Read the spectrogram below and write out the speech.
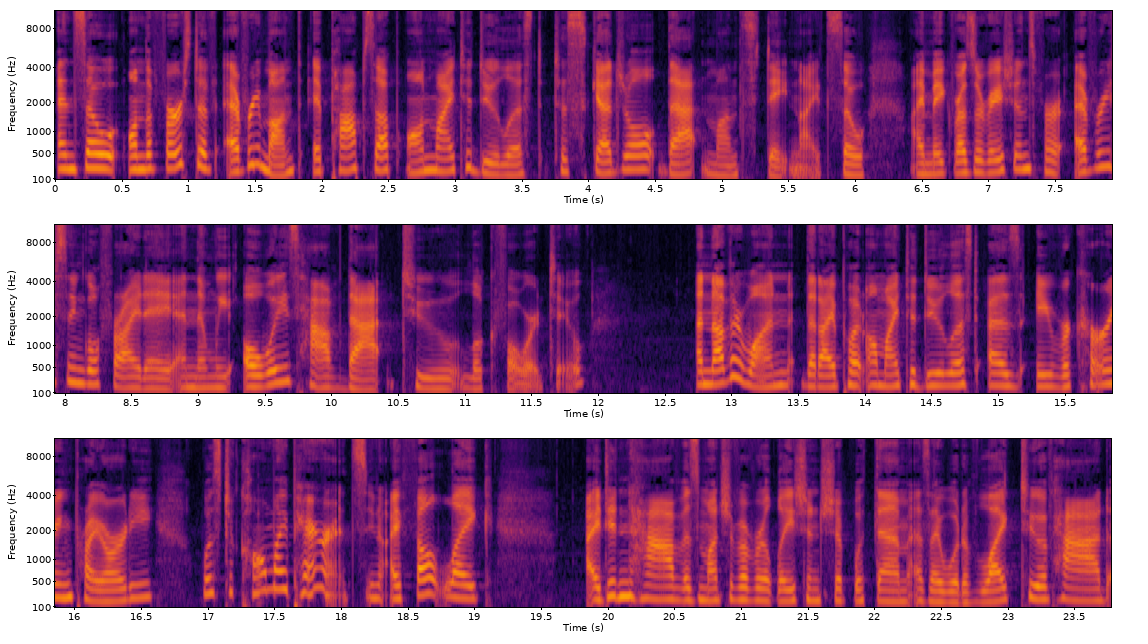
And so on the first of every month, it pops up on my to do list to schedule that month's date nights. So I make reservations for every single Friday, and then we always have that to look forward to. Another one that I put on my to do list as a recurring priority was to call my parents. You know, I felt like I didn't have as much of a relationship with them as I would have liked to have had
